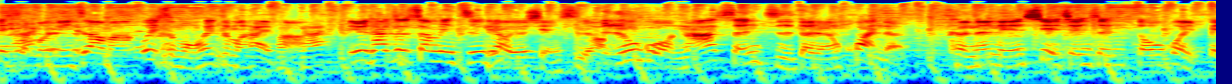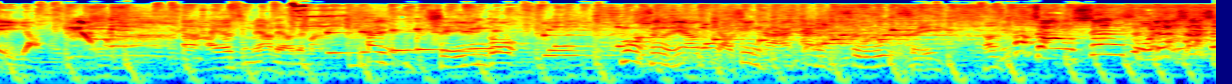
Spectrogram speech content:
为什么你知道吗？为什么我会这么害怕？因为它这上面资料有显示哈，如果拿绳子的人换了，可能连谢先生都会被咬。呃，还有什么要聊的吗？看谁能够陌生人要挑衅他，看是不是谁。掌声鼓励，谢谢，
